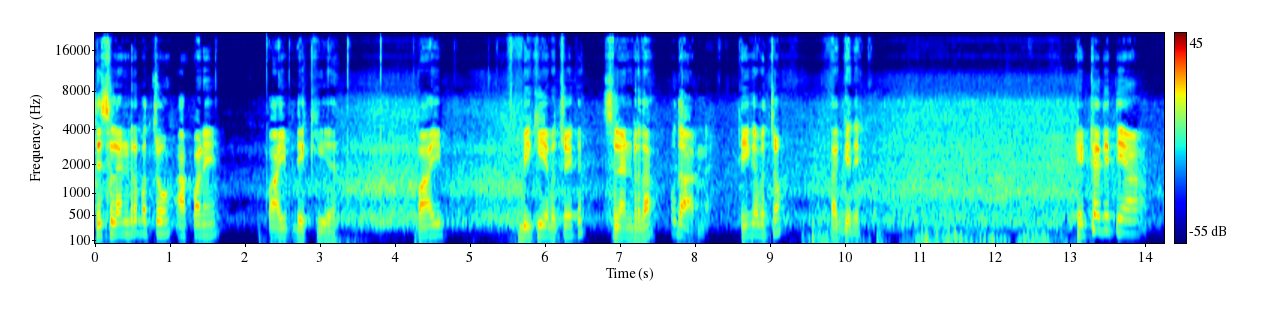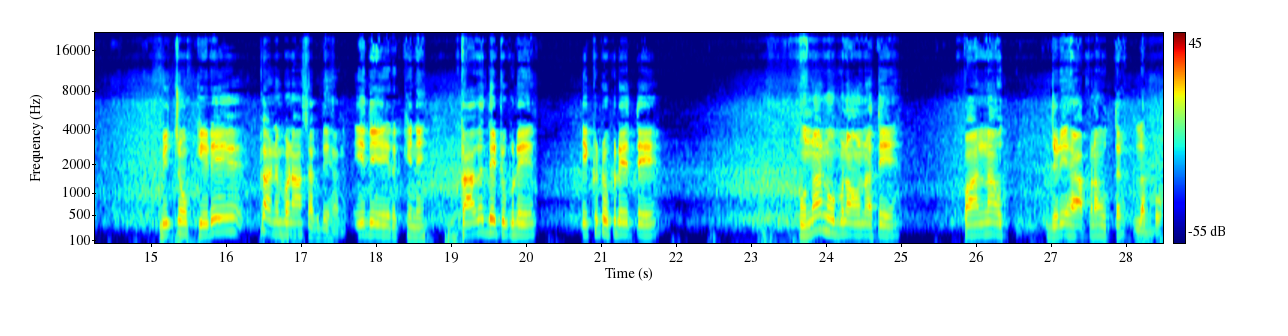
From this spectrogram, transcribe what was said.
ਤੇ ਸਿਲੰਡਰ ਬੱਚੋ, ਆਪਾਂ ਨੇ ਪਾਈਪ ਦੇਖੀ ਹੈ। ਪਾਈਪ ਵੀ ਕੀ ਹੈ ਬੱਚੋ ਇੱਕ? ਸਿਲੰਡਰ ਦਾ ਉਦਾਹਰਨ ਹੈ। ਠੀਕ ਹੈ ਬੱਚੋ? ਅੱਗੇ ਦੇਖੋ। ਹੇਠਾਂ ਦਿੱਤੀਆਂ ਵਿੱਚੋਂ ਕਿਹੜੇ ਘਣ ਬਣਾ ਸਕਦੇ ਹਨ? ਇਹ ਦੇ ਰੱਖੇ ਨੇ। ਕਾਗਜ਼ ਦੇ ਟੁਕੜੇ, ਇੱਕ ਟੁਕੜੇ ਤੇ ਉਹਨਾਂ ਨੂੰ ਬਣਾਉਣ ਅਤੇ ਪਾਲਣਾ ਉਤ- ਜਿਹੜੇ ਹੈ ਆਪਣਾ ਉੱਤਰ ਲੱਭੋ।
